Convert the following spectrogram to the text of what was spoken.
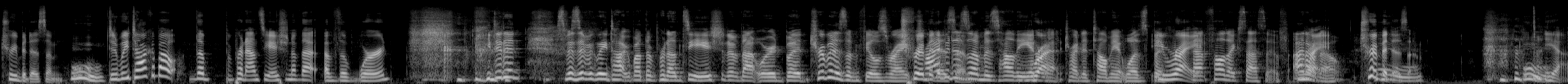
Tribadism. Did we talk about the pronunciation of that of the word? We didn't specifically talk about the pronunciation of that word, but tribadism feels right. Tribadism. Tribadism is how the internet Right. tried to tell me it was, but Right. that felt excessive. I don't right. know. Tribadism. yeah.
